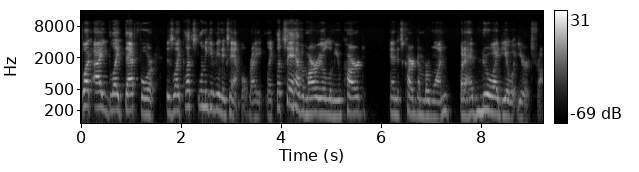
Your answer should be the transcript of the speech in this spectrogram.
what I like that for is like let's let me give you an example, right? Like let's say I have a Mario Lemieux card and it's card number one, but I have no idea what year it's from.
